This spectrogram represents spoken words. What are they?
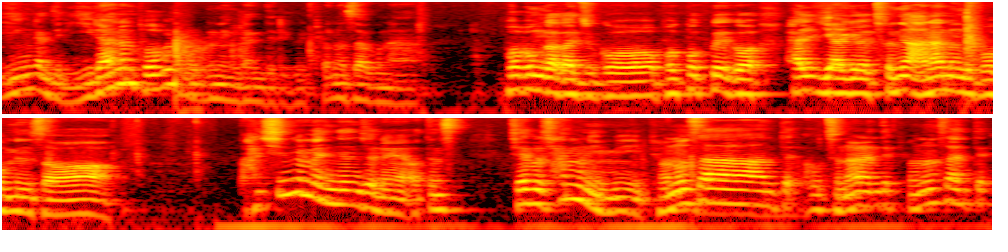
이 인간들이 일하는 법을 모르는 인간들이고 변호사구나. 법원 가가지고 벅벅대고 할 이야기를 전혀 안 하는 거 보면서 한 십몇 년 전에 어떤 재벌 사모님이 변호사한테 전화하는데 변호사한테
